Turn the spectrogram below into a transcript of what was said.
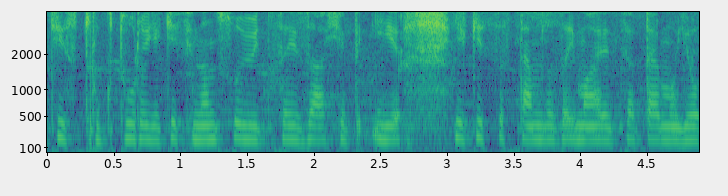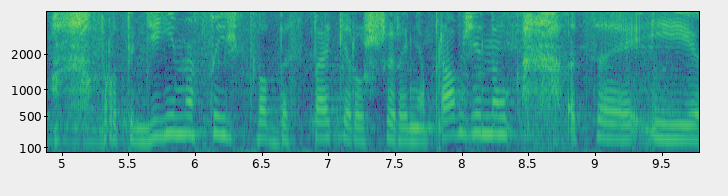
ті структури, які фінансують цей захід, і які системно займаються темою протидії насильства, безпеки, розширення прав жінок. Це і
